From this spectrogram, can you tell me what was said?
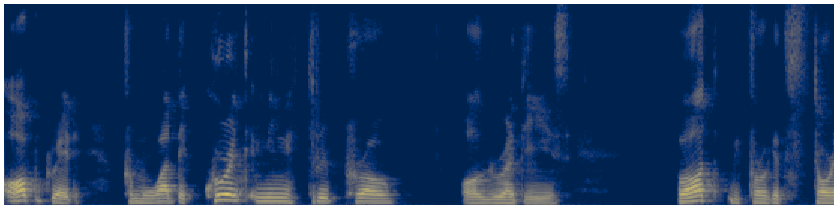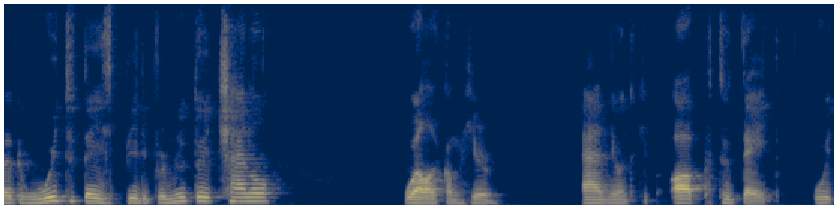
upgrade from what the current Mini 3 Pro already is. But before we get started with today's you're new to the channel, welcome here. And you want to keep up to date with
